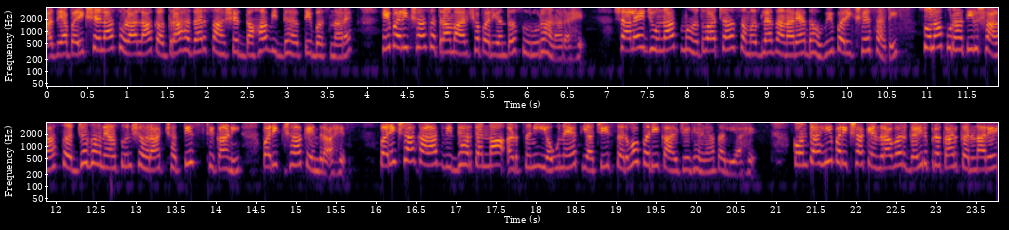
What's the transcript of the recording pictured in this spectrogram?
आज या परीक्षेला सोळा लाख अकरा हजार सहाशे दहा विद्यार्थी बसणार आहेत. ही परीक्षा सतरा मार्चपर्यंत सुरू राहणार आहे. शालेय जीवनात महत्त्वाच्या समजल्या जाणाऱ्या दहावी परीक्षेसाठी सोलापुरातील शाळा सज्ज झाल्या असून शहरात छत्तीस ठिकाणी परीक्षा केंद्र आहेत. परीक्षा काळात विद्यार्थ्यांना अडचणी येऊ नयेत याची सर्वपरी काळजी घेण्यात आली आहे. कोणत्याही परीक्षा केंद्रावर गैरप्रकार करणारे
